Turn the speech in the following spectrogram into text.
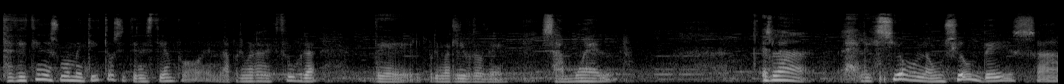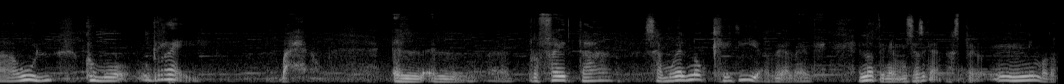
te detienes un momentito, si tienes tiempo, en la primera lectura del primer libro de Samuel, es la, elección, la unción de Saúl como rey. Bueno, el, el profeta Samuel no quería realmente él no tenía muchas ganas, pero ni modo.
